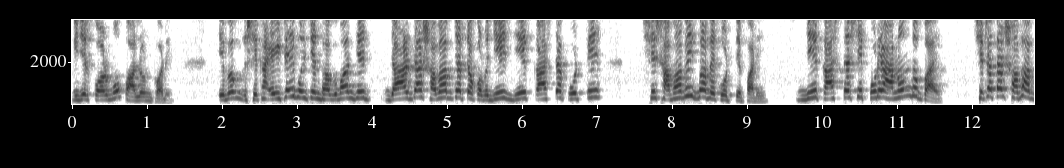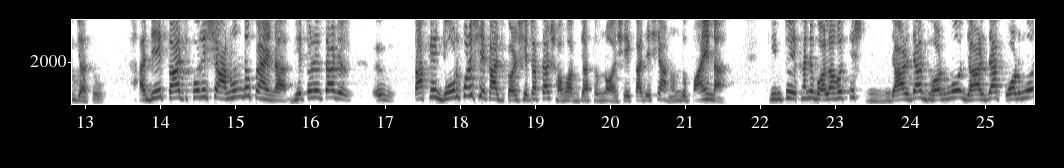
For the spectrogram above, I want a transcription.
নিজের কর্ম পালন করে। এবং সেখানে এইটাই বলছেন ভগবান যে, যার যা স্বভাবজাত কর্ম যে যে কাজটা করতে সে স্বাভাবিকভাবে করতে পারে, যে কাজটা সে করে আনন্দ পায়, সেটা তার স্বভাবজাত। আর যে কাজ করে সে আনন্দ পায় না, ভেতরে তার তাকে জোর করে সে কাজ করে, সেটা তার স্বভাবজাত নয় সেই কাজে সে আনন্দ পায় না। কিন্তু এখানে বলা হচ্ছে, যার যা ধর্ম, যার যা কর্ম,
